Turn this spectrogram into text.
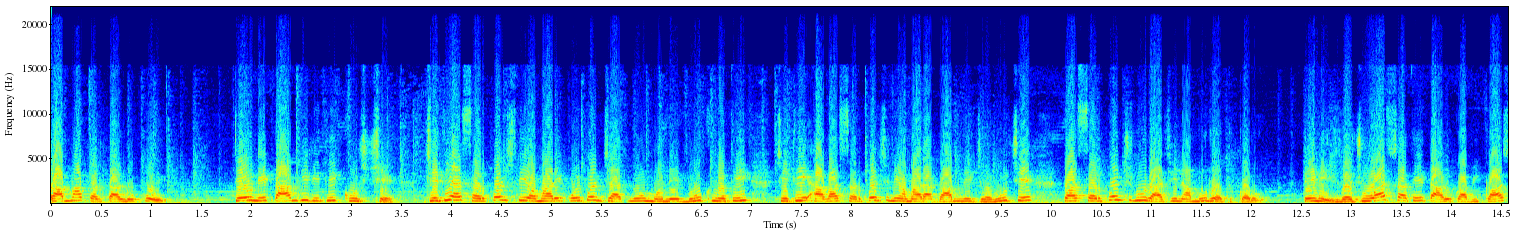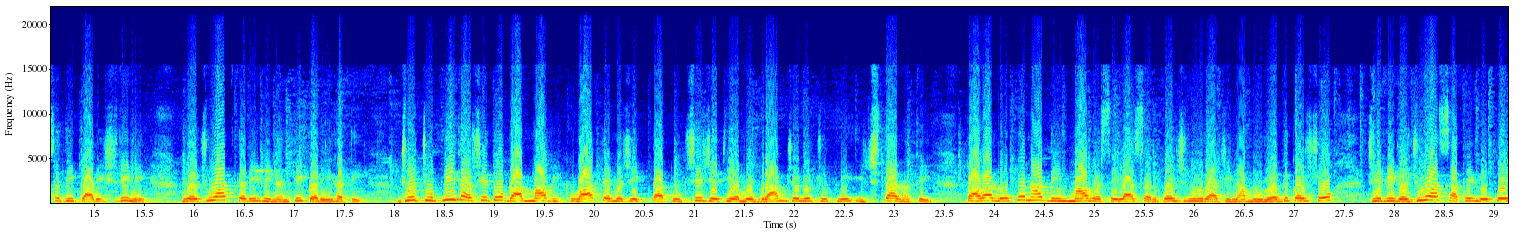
ગામમાં કરતા લોકોએ તેઓને કામગીરીથી ખુશ છે. જેથી આ સરપંચથી અમારે કોઈ પણ જાતનું મને દુઃખ નથી. જેથી આવા સરપંચની અમારા ગામને જરૂર છે, તો આ સરપંચનું રાજીનામું રદ કરો. તેવી રજૂઆત સાથે તાલુકા વિકાસ અધિકારી શ્રીને રજૂઆત કરી વિનંતી કરી હતી. જો ચૂંટણી થશે તો ગામમાં વિખવાદ તેમજ એકતા તૂટશે, જેથી અમુક ગ્રામજનો ચૂંટણી ઈચ્છતા નથી. તો લોકોના દિલમાં વસેલા સરપંચનું રાજીનામું રદ કરશો જેવી રજૂઆત સાથે લોકોએ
